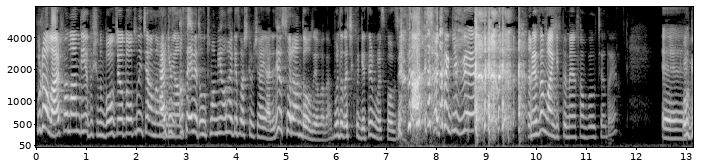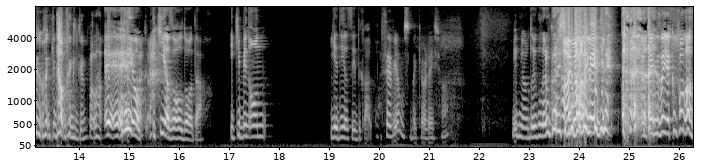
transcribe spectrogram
buralar falan diye düşündüm. Bozcaada olduğunu hiç anlamadım Herkes yalnız. nasıl evet unutmam iyi ol. Herkes başka bir şey hayal ediyor. Soran da oluyor bana. Buradan açıklık getirir mi orası Bozcaada? Şaka gibi. ne zaman gittin en son Bozcaada'ya? ee, O gün kitaptaki gün falan. e, e, yok. iki yaz oldu o da. 2017 yazıydı galiba. Seviyor musun peki orayı şu an? Bilmiyorum duygularım karışık bu konuyla ilgili. Denize yakın falan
